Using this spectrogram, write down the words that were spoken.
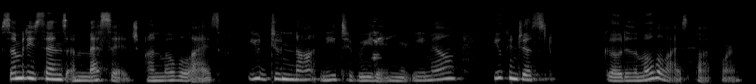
somebody sends a message on Mobilize, you do not need to read it in your email. You can just go to the Mobilize platform.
